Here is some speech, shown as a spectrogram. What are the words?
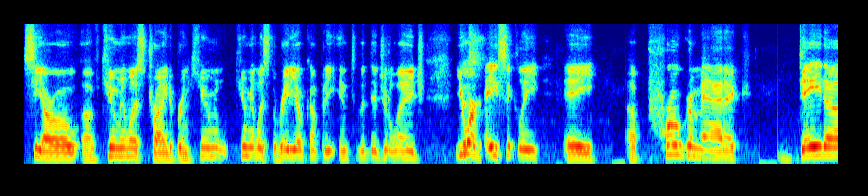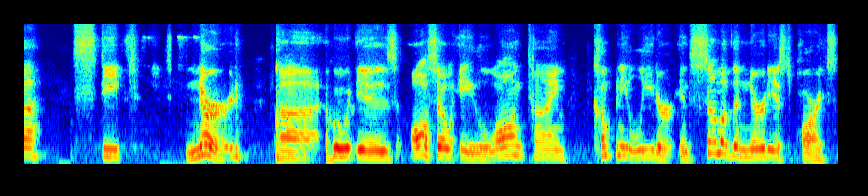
CRO of Cumulus, trying to bring Cumulus, the radio company, into the digital age. You yes. are basically a, a programmatic data steeped nerd uh, who is also a longtime company leader in some of the nerdiest parts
